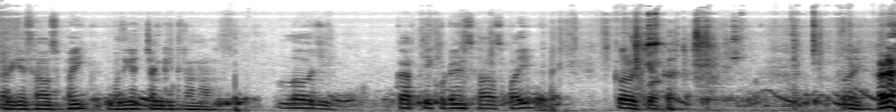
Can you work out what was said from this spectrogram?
ਕਰੀਏ ਸਾਫ਼ ਸਫ਼ਾਈ ਵਧੀਆ ਚੰਗੀ ਤਰ੍ਹਾਂ ਨਾਲ। ਲਓ ਜੀ, ਕਰਤੀ ਖੁੱਡੇ ਸਾਫ਼ ਸਫ਼ਾਈ। ਕਰੋ ਚੈੱਕ ਓਏ ਹੜਾ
